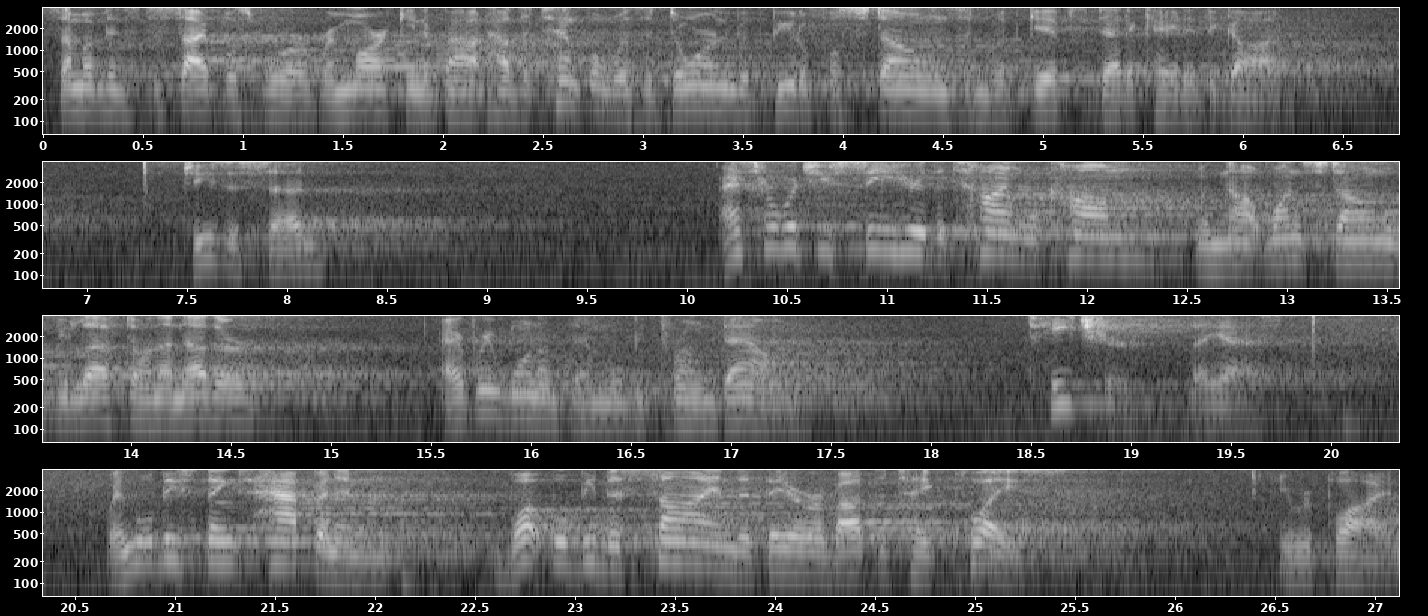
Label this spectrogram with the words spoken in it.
Some of his disciples were remarking about how the temple was adorned with beautiful stones and with gifts dedicated to God. Jesus said, As for what you see here, the time will come when not one stone will be left on another, every one of them will be thrown down. Teacher, they asked, when will these things happen and what will be the sign that they are about to take place? He replied,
